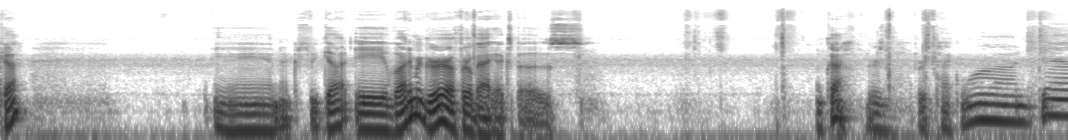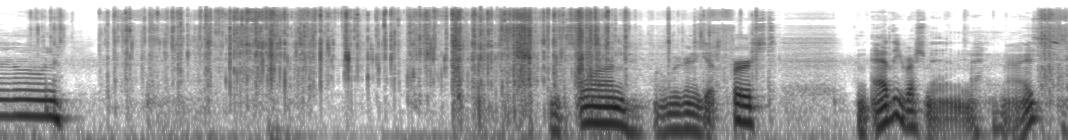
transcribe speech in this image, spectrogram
Okay. And next we got a Vladimir Guerrero throwback expos. Okay, there's first pack one down. Next one, we're going to get first an Adley Rutschman. Nice.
